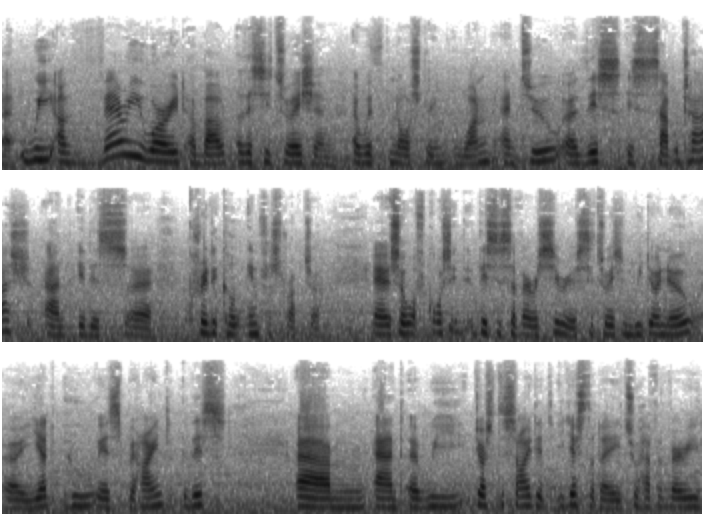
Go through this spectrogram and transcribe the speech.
Uh, we are very worried about the situation uh, with Nord Stream 1 and 2. Uh, this is sabotage and it is uh, critical infrastructure. Uh, so, of course, it, this is a very serious situation. We don't know yet who is behind this. Um, and we just decided yesterday to have a very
